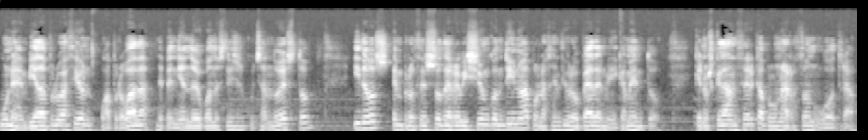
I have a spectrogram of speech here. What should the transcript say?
una enviada a aprobación o aprobada, dependiendo de cuándo estéis escuchando esto, y dos en proceso de revisión continua por la Agencia Europea del Medicamento, que nos quedan cerca por una razón u otra.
